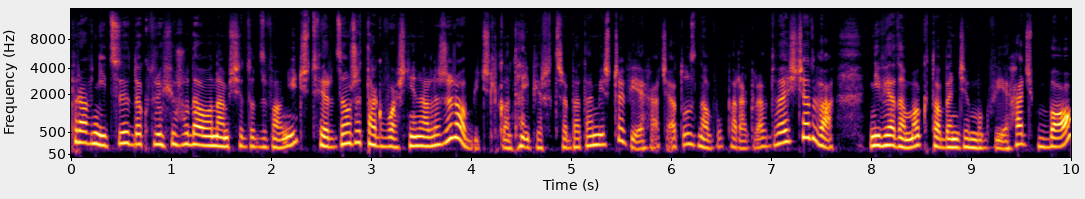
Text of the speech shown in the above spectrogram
prawnicy, do których już udało nam się dodzwonić, twierdzą, że tak właśnie należy robić, tylko najpierw trzeba tam jeszcze wjechać. A tu znowu paragraf 22. Nie wiadomo, kto będzie mógł wjechać, bo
